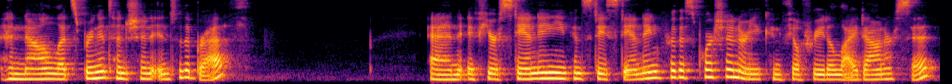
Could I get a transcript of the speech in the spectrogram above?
And now let's bring attention into the breath. And if you're standing, you can stay standing for this portion, or you can feel free to lie down or sit.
